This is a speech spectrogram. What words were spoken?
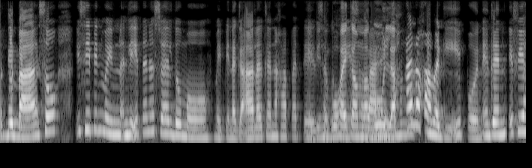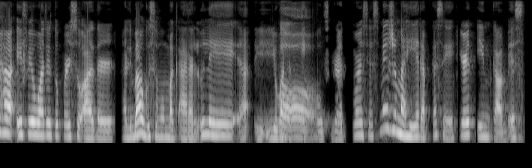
'di ba? So, isipin mo yun, ang liit na ng sweldo mo, may pinag-aaral ka na kapatid, May binubuhay kang magulang. Paano ka mag-iipon? And then, if you ha if you wanted to pursue other, halimbawa gusto mo mag-aral uli, uh, y- you wanted to take Oo. postgrad courses, medyo mahirap kasi your income is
